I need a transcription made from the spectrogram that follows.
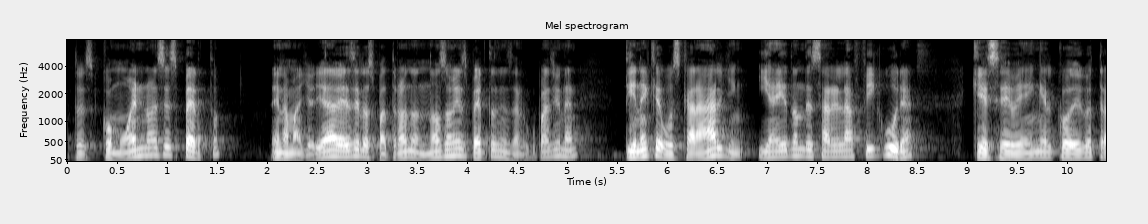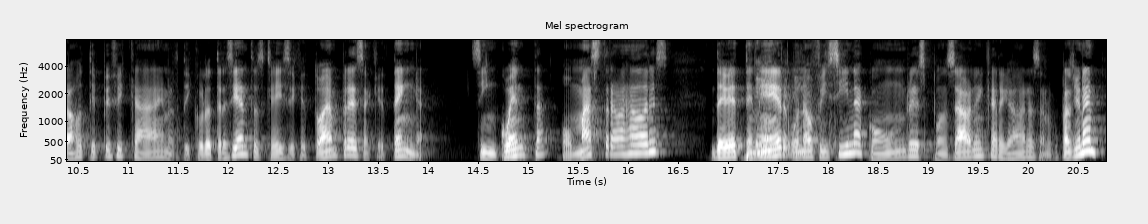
Entonces, como él no es experto, en la mayoría de veces los patronos no son expertos en salud ocupacional, tiene que buscar a alguien. Y ahí es donde sale la figura que se ve en el Código de Trabajo tipificada en el artículo 300, que dice que toda empresa que tenga 50 o más trabajadores debe tener una oficina con un responsable encargado de la salud ocupacional.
